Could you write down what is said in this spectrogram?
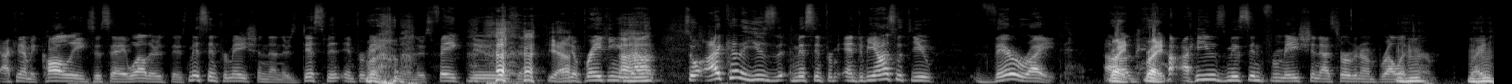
academic colleagues who say, well, there's there's misinformation, then there's disinformation, and there's fake news, and yeah. you know, breaking it Uh-huh. down. So I kind of use misinformation, and to be honest with you, they're right. Right, Um, right. I use misinformation as sort of an umbrella Mm-hmm. term, right,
